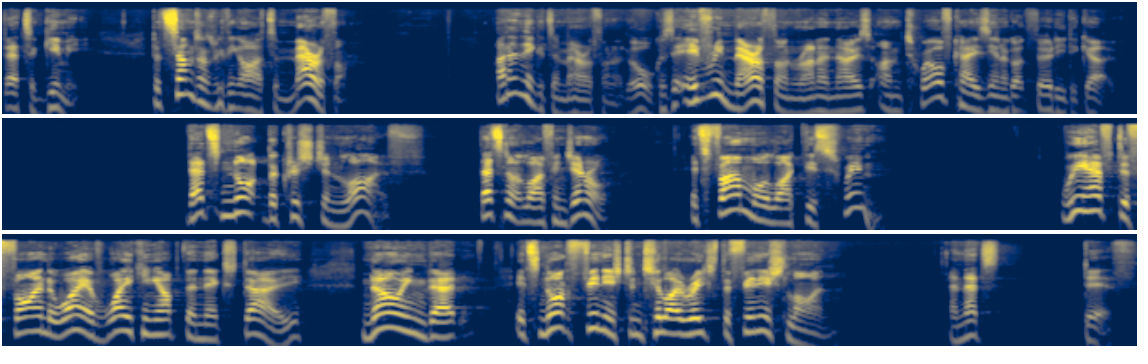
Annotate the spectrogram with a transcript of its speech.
that's a gimme. But sometimes we think, oh, it's a marathon. I don't think it's a marathon at all, because every marathon runner knows I'm 12 Ks in, I've got 30 to go. That's not the Christian life. That's not life in general. It's far more like this swim. We have to find a way of waking up the next day knowing that it's not finished until I reach the finish line, and that's death.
